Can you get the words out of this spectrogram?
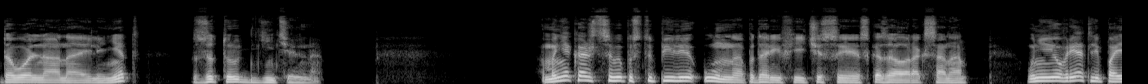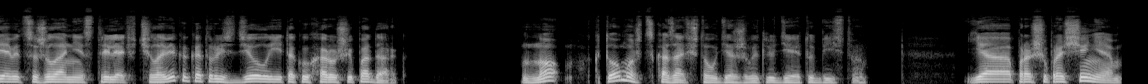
довольна она или нет, затруднительно. «Мне кажется, вы поступили умно, подарив ей часы», — сказала Роксана. «У нее вряд ли появится желание стрелять в человека, который сделал ей такой хороший подарок». Но кто может сказать, что удерживает людей от убийства? «Я прошу прощения»,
